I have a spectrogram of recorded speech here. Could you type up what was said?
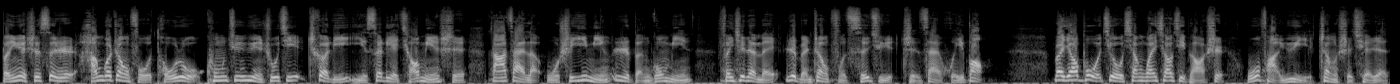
本月十四日，韩国政府投入空军运输机撤离以色列侨民时，搭载了五十一名日本公民。分析认为，日本政府此举旨在回报。外交部就相关消息表示，无法予以正式确认。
